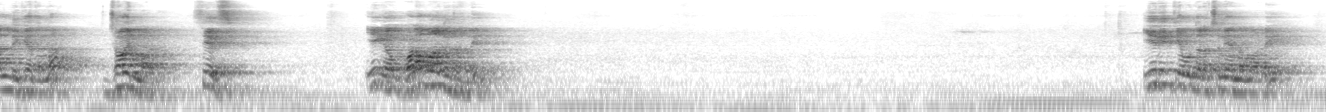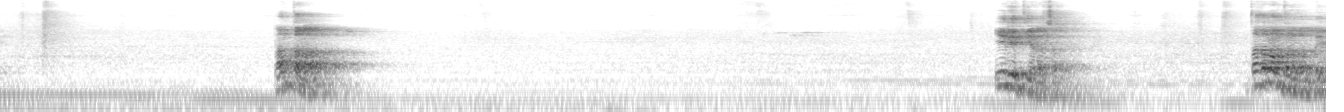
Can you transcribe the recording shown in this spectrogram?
ಅಲ್ಲಿಗೆ ಅದನ್ನ ಜಾಯಿನ್ ಮಾಡಿ, ಸೇರಿಸಿ. ಈಗ ಒಳಭಾಗದಲ್ಲಿ ಈ ರೀತಿಯ ಒಂದು ರಚನೆಯನ್ನು ಮಾಡಿ. ನಂತರ ಈ ರೀತಿಯ ರಚನೆ ತದನಂತರದಲ್ಲಿ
